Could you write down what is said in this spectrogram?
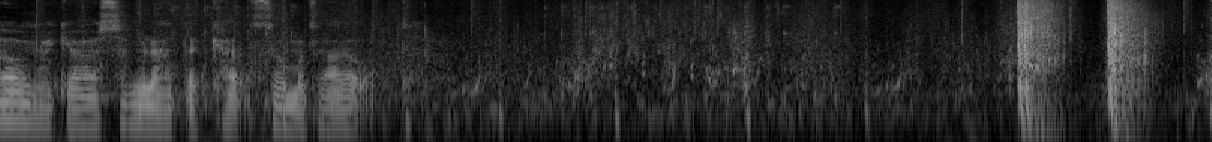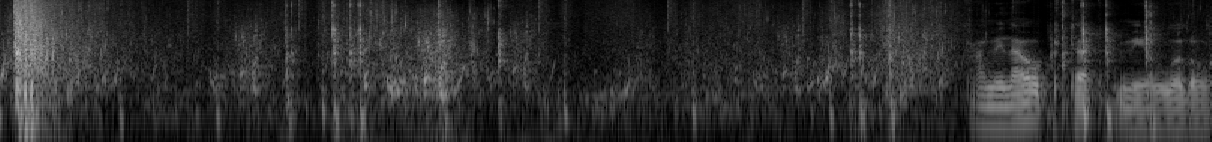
Oh my gosh, I'm gonna have to cut so much out. I mean, that will protect me a little.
